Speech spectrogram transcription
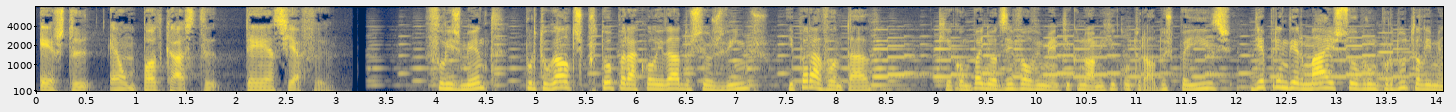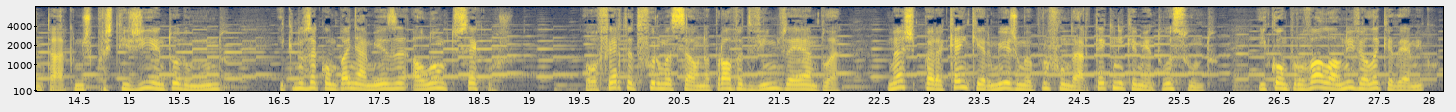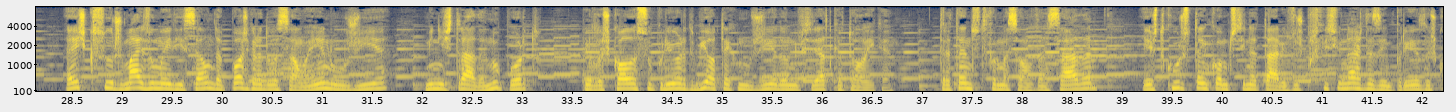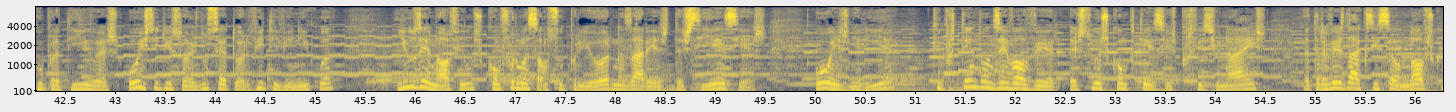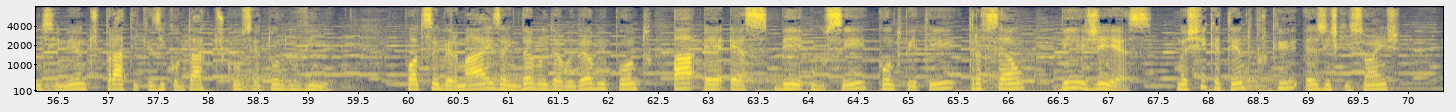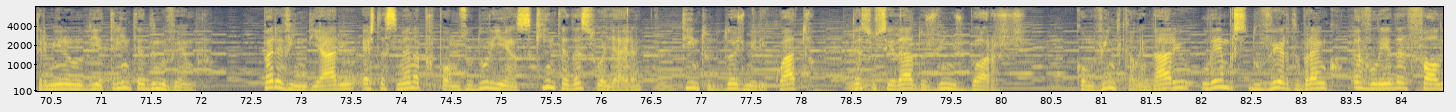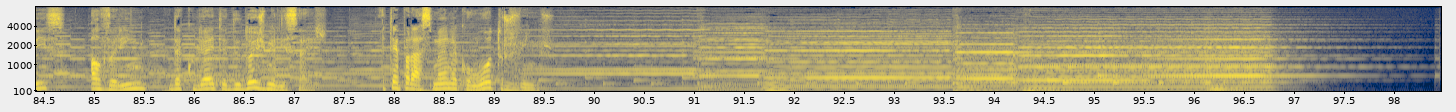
Este é um podcast TSF. Felizmente, Portugal despertou para a qualidade dos seus vinhos e para a vontade, que acompanha o desenvolvimento económico e cultural dos países, de aprender mais sobre um produto alimentar que nos prestigia em todo o mundo e que nos acompanha à mesa ao longo de séculos. A oferta de formação na prova de vinhos é ampla, mas para quem quer mesmo aprofundar tecnicamente o assunto e comprová-lo ao nível académico, eis que surge mais uma edição da pós-graduação em Enologia, ministrada no Porto pela Escola Superior de Biotecnologia da Universidade Católica. Tratando-se de formação avançada, este curso tem como destinatários os profissionais das empresas, cooperativas ou instituições do setor vitivinícola e os enófilos com formação superior nas áreas das ciências ou engenharia que pretendam desenvolver as suas competências profissionais através da aquisição de novos conhecimentos, práticas e contactos com o setor do vinho. Pode saber mais em www.aesbuc.pt travessão PGS. Mas fique atento porque as inscrições terminam no dia 30 de novembro. Para vinho diário, esta semana propomos o Duriense Quinta da Soalheira, tinto de 2004, da Sociedade dos Vinhos Borges. Como vinho de calendário, lembre-se do verde branco Aveleda Follis Alvarinho da colheita de 2006. Até para a semana com outros vinhos.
